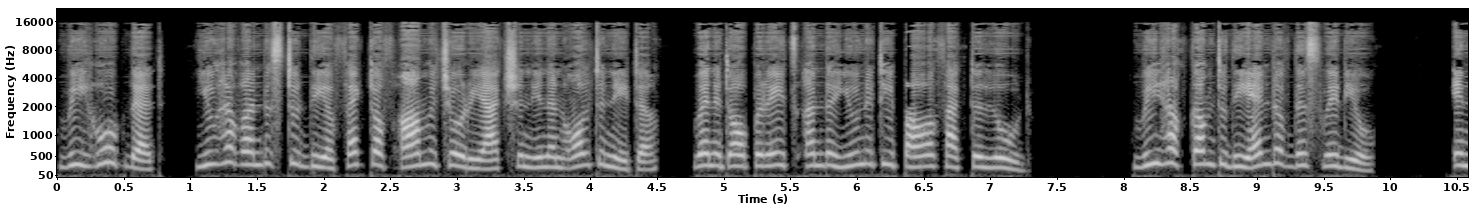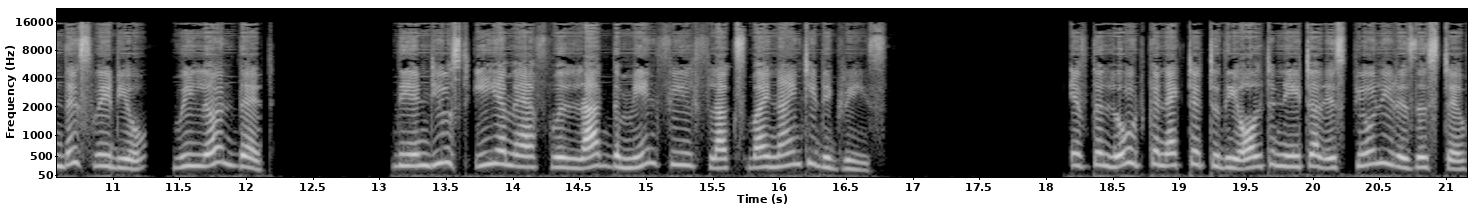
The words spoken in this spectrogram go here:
We hope that you have understood the effect of armature reaction in an alternator, when it operates under unity power factor load. We have come to the end of this video. In this video, we learned that the induced EMF will lag the main field flux by 90 degrees. If the load connected to the alternator is purely resistive,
